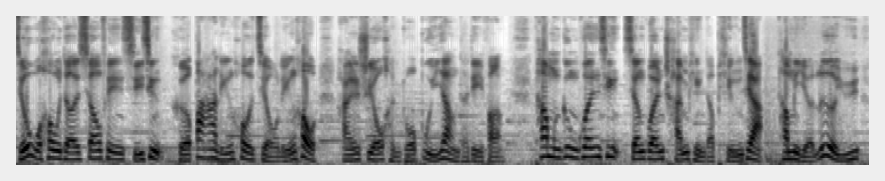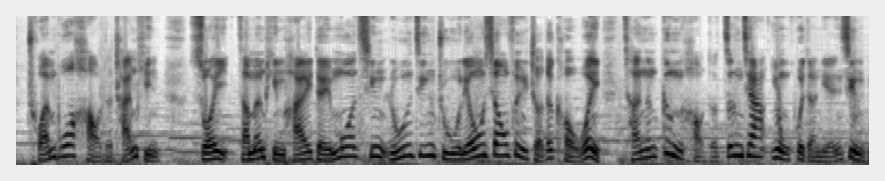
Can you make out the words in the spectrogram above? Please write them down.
九五后的消费习性和八零后、九零后还是有很多不一样的地方。他们更关心相关产品的评价，他们也乐于传播。好的产品，所以咱们品牌得摸清如今主流消费者的口味，才能更好的增加用户的粘性。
